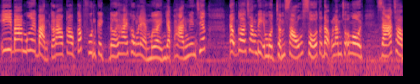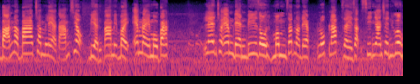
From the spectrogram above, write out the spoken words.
Y30 bản Crown cao cấp full kịch đời 2010 nhập Hàn nguyên chiếc. Động cơ trang bị 1.6 số tự động 5 chỗ ngồi. Giá chào bán là 308 triệu Biển 37 Em này màu bạc. Lên cho em đèn bi rồi Mâm rất là đẹp Lốp láp dày dặn xin nhan trên gương.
